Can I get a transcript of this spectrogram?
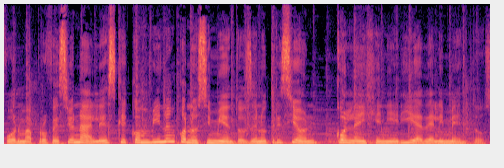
forma profesionales que combinan conocimientos de nutrición con la ingeniería de alimentos.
